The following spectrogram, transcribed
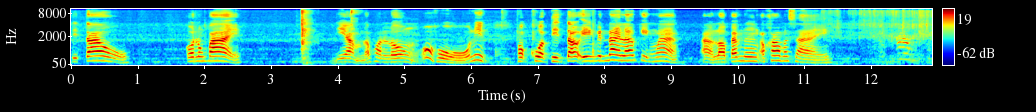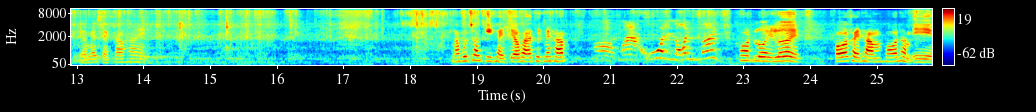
ติดเต้ากดลงไป เยี่ยมแล้วผ่อนลง โอ้โห นี่หกขวบติดเตาเองเป็นได้แล้วเก่งมากอ้าวรอแป๊บนึงเอาข้าวมาใส่ อ้าวเดี๋ยวแม่ใส่ข้าวให้น้องพุทธชอบกินไข่เจียวพระอาทิตย์ไหมครับออกมาโคตรร้อนเลย โคตรรวยเลย เพราะว่าใครทำเพราะว่าทำเอง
